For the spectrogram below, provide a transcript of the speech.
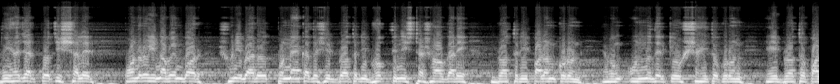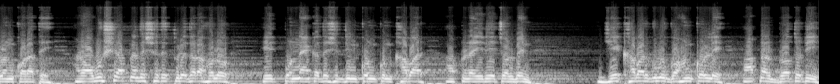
দুই হাজার পঁচিশ সালের পনেরোই নভেম্বর শনিবার উৎপন্ন একাদশীর ব্রতটি ভক্তিনিষ্ঠা সহকারে ব্রতটি পালন করুন এবং অন্যদেরকে উৎসাহিত করুন এই ব্রত পালন করাতে। আর অবশ্যই আপনাদের সাথে তুলে ধরা হলো এই পণ্য একাদশীর দিন কোন কোন খাবার আপনারা এড়িয়ে চলবেন? যে খাবারগুলো গ্রহণ করলে আপনার ব্রতটি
